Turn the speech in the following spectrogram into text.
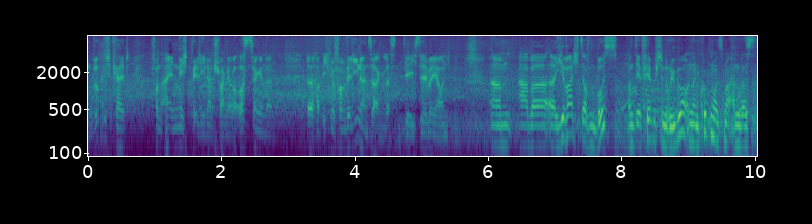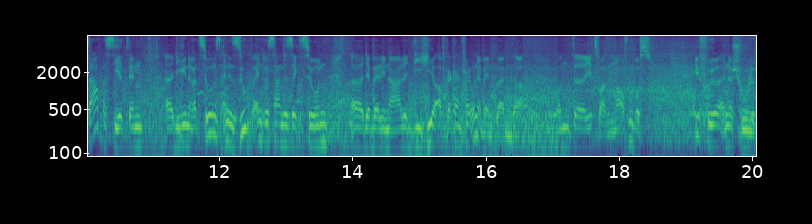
In Wirklichkeit von allen Nicht-Berlinern Schwangere Auster genannt. Äh, Habe ich mir von Berlinern sagen lassen, der ich selber ja auch nicht bin. Ähm, aber äh, hier warte ich jetzt auf den Bus und der fährt mich dann rüber und dann gucken wir uns mal an, was da passiert. Denn äh, die Generation ist eine super interessante Sektion äh, der Berlinale, die hier auf gar keinen Fall unerwähnt bleiben darf. Und äh, jetzt warten wir mal auf den Bus. Wie früher in der Schule.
